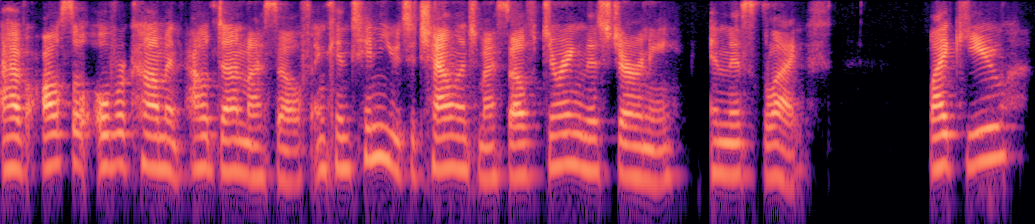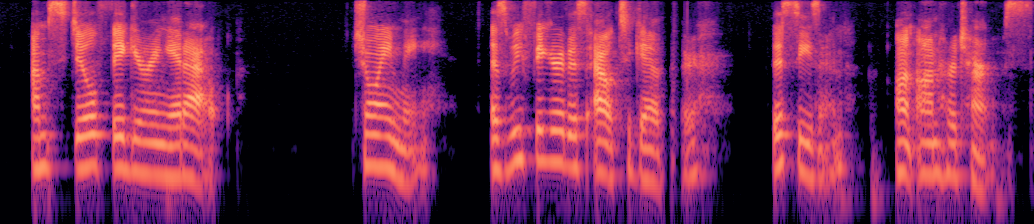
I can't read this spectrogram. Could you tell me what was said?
I have also overcome and outdone myself and continue to challenge myself during this journey in this life. Like you, I'm still figuring it out. Join me as we figure this out together this season on On Her Terms.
